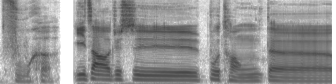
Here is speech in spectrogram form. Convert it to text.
符合。依照就是不同的。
